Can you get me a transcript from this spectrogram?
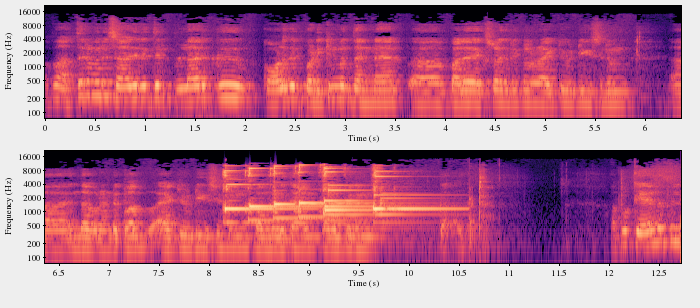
അപ്പോൾ അത്തരമൊരു സാഹചര്യത്തിൽ പിള്ളേർക്ക് കോളേജിൽ പഠിക്കുമ്പോൾ തന്നെ പല എക്സ്ട്രാ കരിക്കുലർ ആക്ടിവിറ്റീസിലും എന്താ പറയണ്ടേ ക്ലബ് ആക്ടിവിറ്റീസിൽ പങ്കെടുക്കാൻ താല്പര്യം അപ്പോൾ കേരളത്തിൽ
